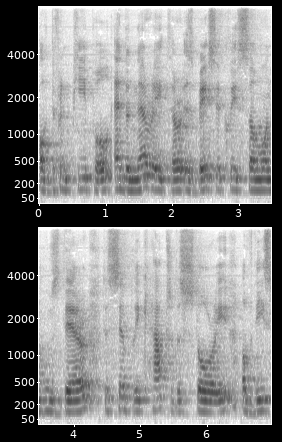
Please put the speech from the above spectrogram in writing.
of different people. And the narrator is basically someone who's there to simply capture the story of these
